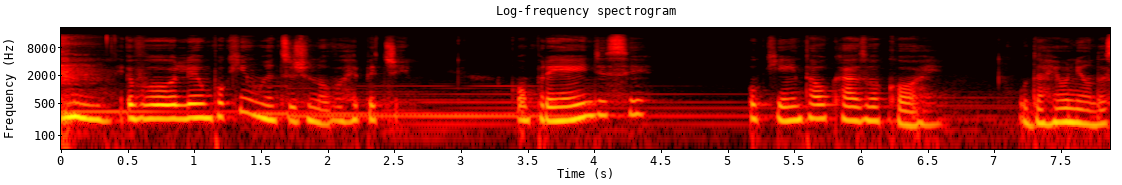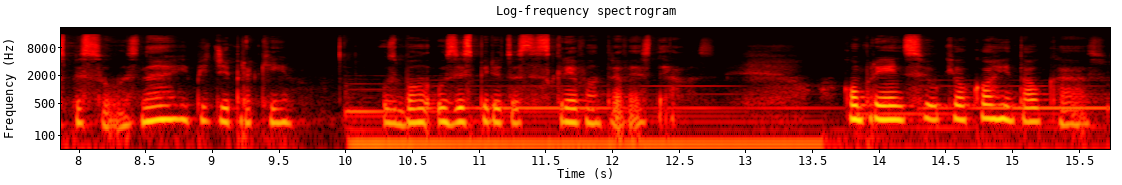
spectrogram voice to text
Eu vou ler um pouquinho antes de novo, repetir. Compreende-se o que em tal caso ocorre, o da reunião das pessoas, né? E pedir para que os, os espíritos se escrevam através delas. Compreende-se o que ocorre em tal caso.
